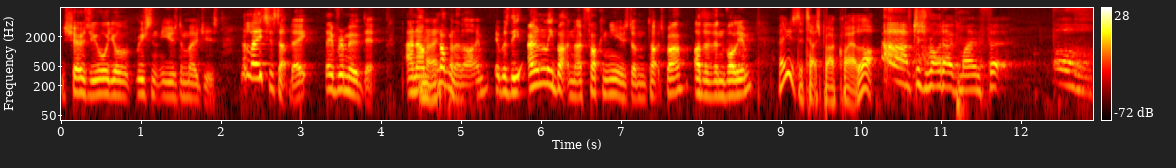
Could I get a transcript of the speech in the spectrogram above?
It shows you all your recently used emojis. The latest update, they've removed it. And I'm Right. not gonna lie, it was the only button I fucking used on the touch bar other than volume. I use the touch bar quite a lot. Oh, I've just rolled over my own foot. Oh.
